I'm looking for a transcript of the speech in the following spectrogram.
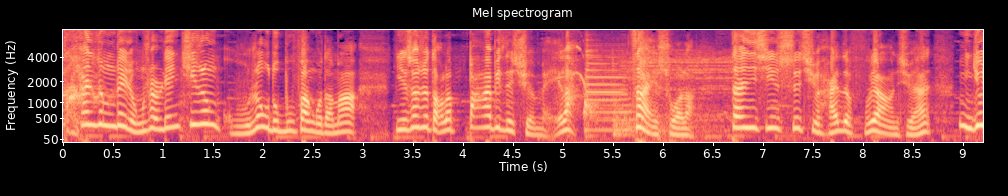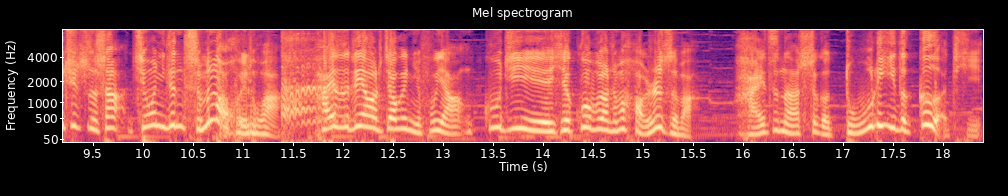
摊生这种事儿，连亲生骨肉都不放过的妈，也算是倒了八辈子血霉了。再说了，担心失去孩子抚养权，你就去自杀？请问你这什么脑回路啊？孩子真要是交给你抚养，估计也过不上什么好日子吧。孩子呢是个独立的个体，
